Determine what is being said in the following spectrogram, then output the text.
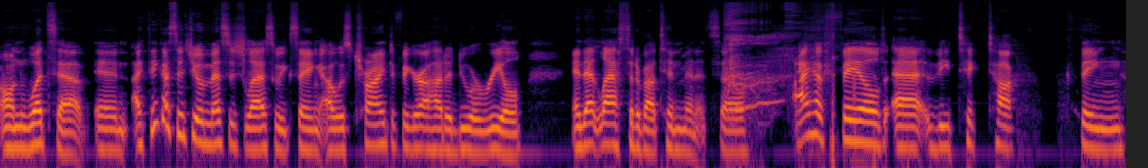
on WhatsApp, and I think I sent you a message last week saying I was trying to figure out how to do a reel, and that lasted about ten minutes. So I have failed at the TikTok thing.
